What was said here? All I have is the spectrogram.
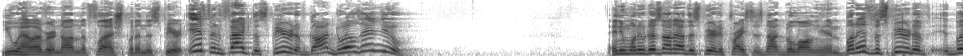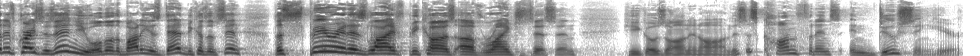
You, however, not in the flesh, but in the Spirit. If in fact the Spirit of God dwells in you. Anyone who does not have the Spirit of Christ does not belong to him. But if the Spirit of, but if Christ is in you, although the body is dead because of sin, the Spirit is life because of righteousness. And he goes on and on. This is confidence inducing here.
